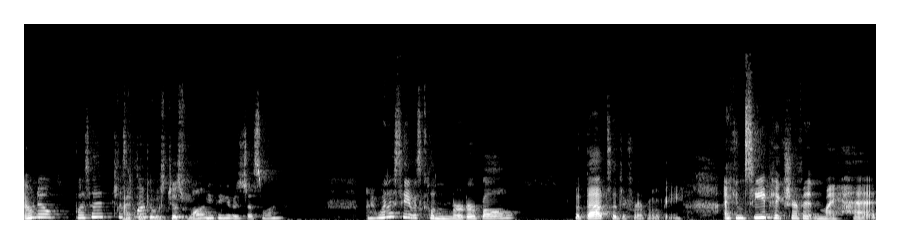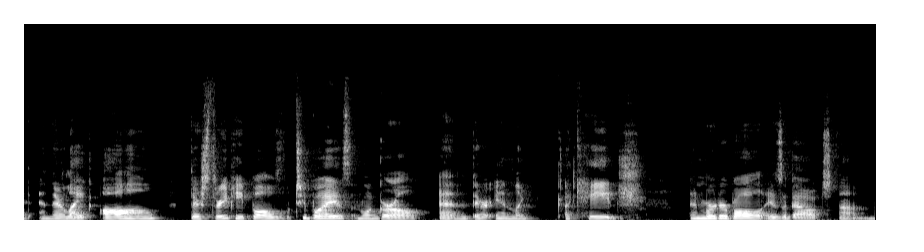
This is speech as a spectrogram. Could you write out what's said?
Oh no, was it just I one? think it was just one. You think it was just one? I want to say it was called Murderball, but that's a different movie. I can see a picture of it in my head, and they're like all there's three people, two boys and one girl, and they're in like a cage. And Murderball is about um,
